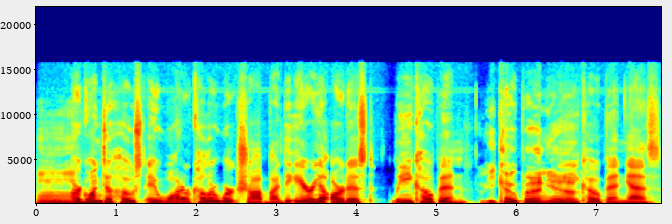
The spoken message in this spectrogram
mm. are going to host a watercolor workshop by the area artist Lee Copen. Lee Copen, yeah. Lee Copen, yes.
